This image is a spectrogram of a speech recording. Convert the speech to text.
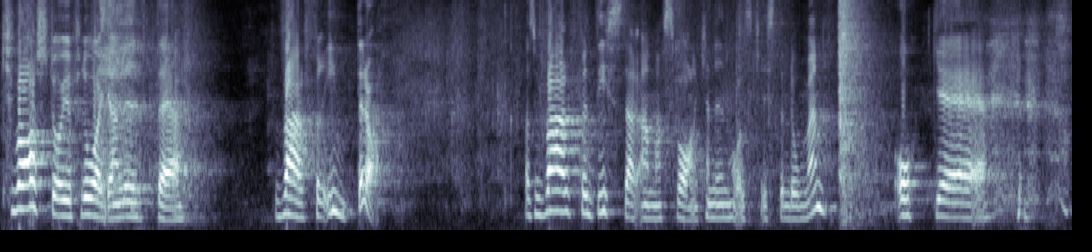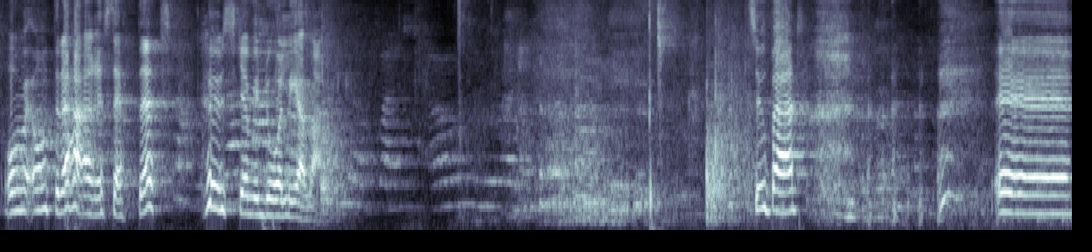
kvarstår ju frågan lite, varför inte då? Alltså varför dissar Anna Svan kaninhålskristendomen? Och eh, om, om inte det här är sättet, hur ska vi då leva? Too bad. Eh,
